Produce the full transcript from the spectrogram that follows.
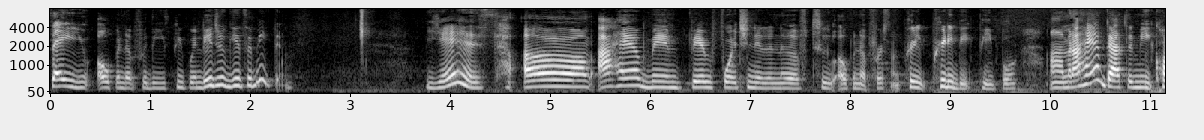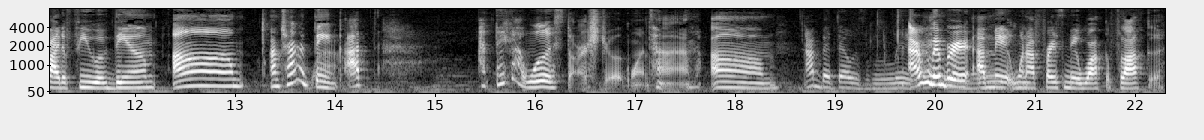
say you opened up for these people, and did you get to meet them? Yes, um, I have been very fortunate enough to open up for some pretty pretty big people, um, and I have got to meet quite a few of them. Um, I'm trying to think. I I think I was starstruck one time. Um, I bet that was lit. I remember I met when I first met Waka Flocka.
